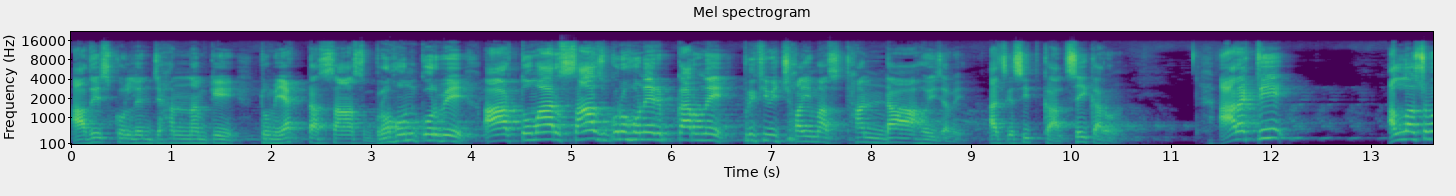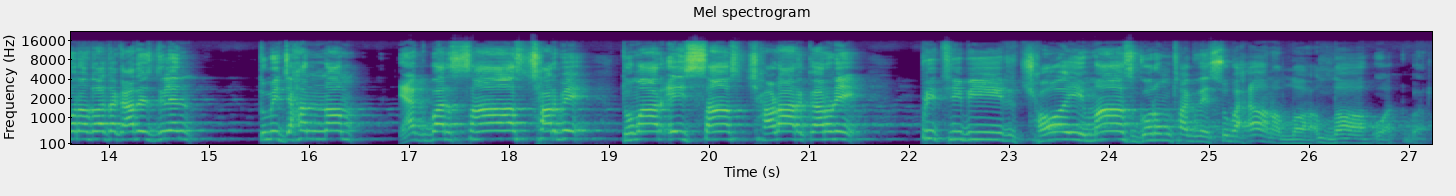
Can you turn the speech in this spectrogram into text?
আদেশ করলেন জাহান্নামকে, তুমি একটা শ্বাস গ্রহণ করবে আর তোমার শ্বাস গ্রহণের কারণে পৃথিবী ছয় মাস ঠান্ডা হয়ে যাবে। আজকে শীতকাল, সেই কারণ। আর একটি আল্লাহ তাআলা তাকে আদেশ দিলেন, তুমি জাহান্নাম একবার শ্বাস ছাড়বে। তোমার এই শ্বাস ছাড়ার কারণে পৃথিবীর ছয় মাস গরম থাকবে। সুবাহান আল্লাহ আল্লাহ আকবার।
